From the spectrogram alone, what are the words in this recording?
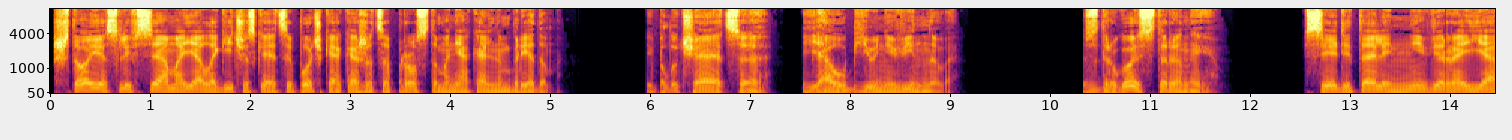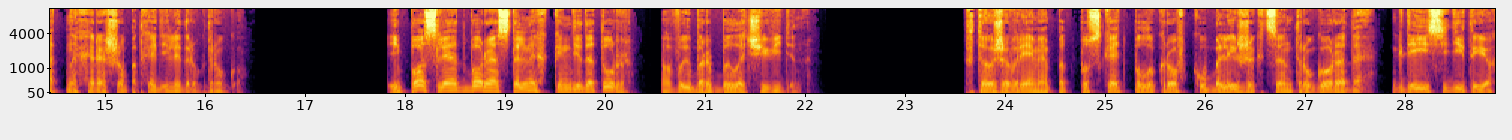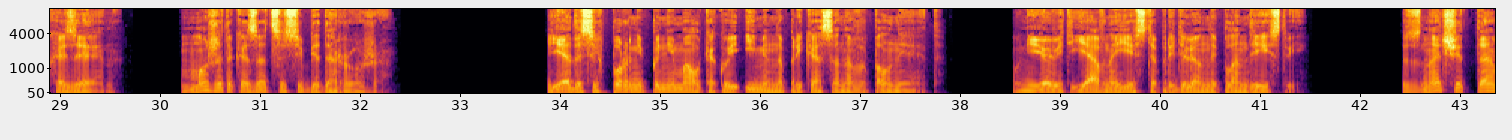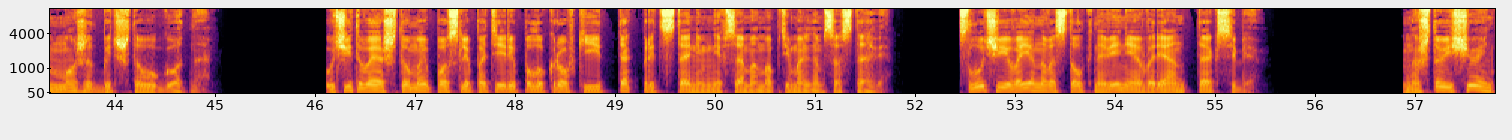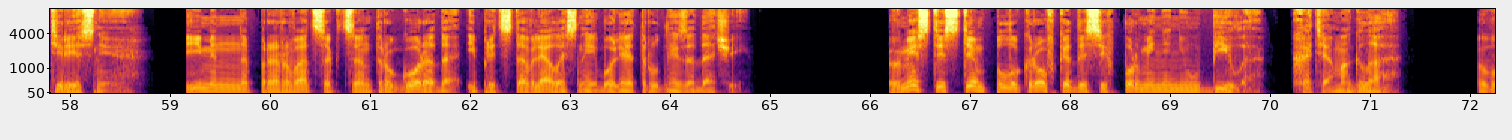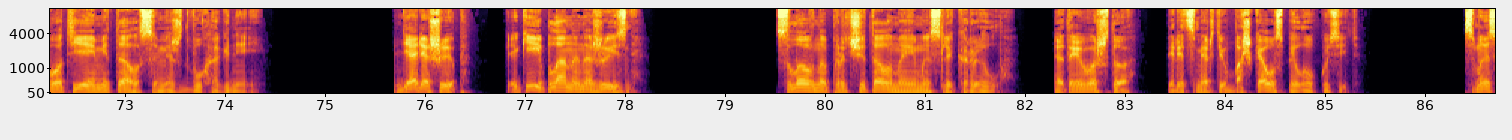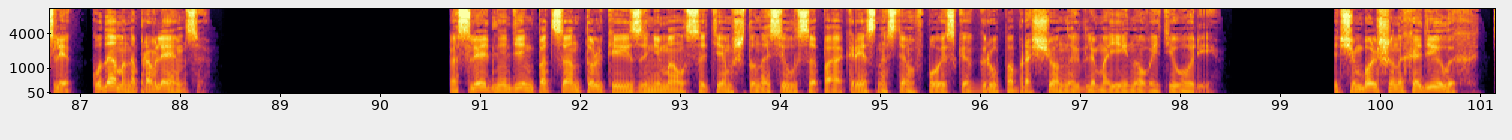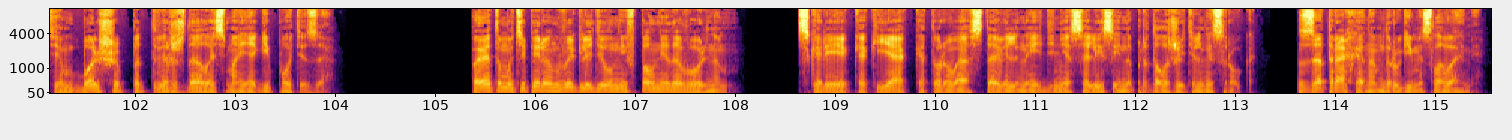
Что, если вся моя логическая цепочка окажется просто маниакальным бредом? И получается, я убью невинного. С другой стороны, все детали невероятно хорошо подходили друг другу. И после отбора остальных кандидатур выбор был очевиден. В то же время подпускать полукровку ближе к центру города, где и сидит ее хозяин, может оказаться себе дороже. Я до сих пор не понимал, какой именно приказ она выполняет. У нее ведь явно есть определенный план действий. Значит, там может быть что угодно. Учитывая, что мы после потери полукровки и так предстанем не в самом оптимальном составе, случае военного столкновения вариант так себе. Но что еще интереснее, именно прорваться к центру города и представлялось наиболее трудной задачей. Вместе с тем полукровка до сих пор меня не убила, хотя могла. Вот я и метался меж двух огней. «Дядя Шип, какие планы на жизнь?» Словно прочитал мои мысли крыл. Это его что, перед смертью башка успела укусить? В смысле, куда мы направляемся? Последний день пацан только и занимался тем, что носился по окрестностям в поисках групп, обращенных для моей новой теории. И чем больше находил их, тем больше подтверждалась моя гипотеза. Поэтому теперь он выглядел не вполне довольным. Скорее, как я, которого оставили наедине с Алисой на продолжительный срок. Затраханным другими словами.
